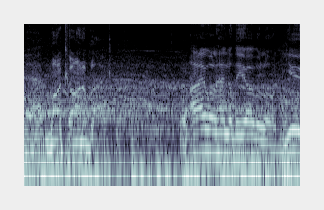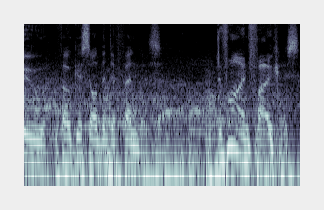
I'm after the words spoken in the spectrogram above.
Yeah, my kind of bloke. I will handle the Overlord. You focus on the Defenders. Define focus.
